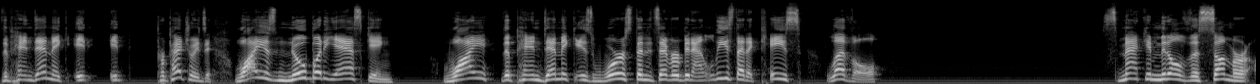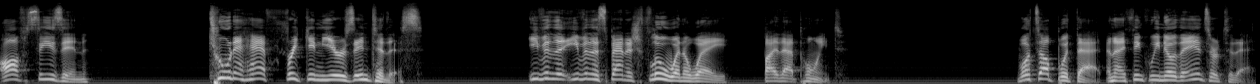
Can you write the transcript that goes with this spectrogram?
the pandemic, it, it perpetuates it. Why is nobody asking why the pandemic is worse than it's ever been, at least at a case level? Smack in middle of the summer off season, two and a half freaking years into this. Even the even the Spanish flu went away by that point. What's up with that? And I think we know the answer to that.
